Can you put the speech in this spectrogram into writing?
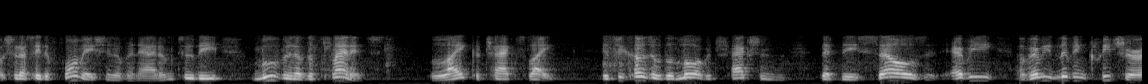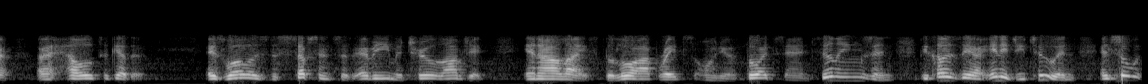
or should I say the formation of an atom, to the movement of the planets. Like attracts like. It's because of the law of attraction that the cells every of every living creature are held together, as well as the substance of every material object in our life. The law operates on your thoughts and feelings, and because they are energy too, and and so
